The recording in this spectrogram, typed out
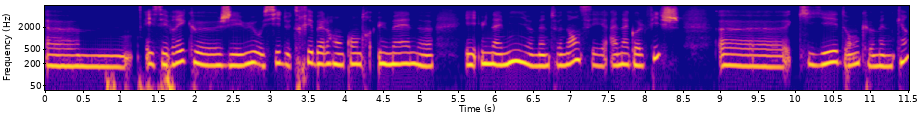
et c'est vrai que j'ai eu aussi de très belles rencontres humaines et une amie maintenant, c'est Anna Goldfish, qui est donc mannequin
